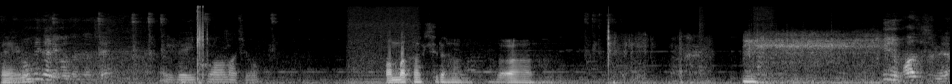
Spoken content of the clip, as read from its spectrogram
네 여기 메이 좋아가지고. 완막합시다 와. 이좀 봐주실래요?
